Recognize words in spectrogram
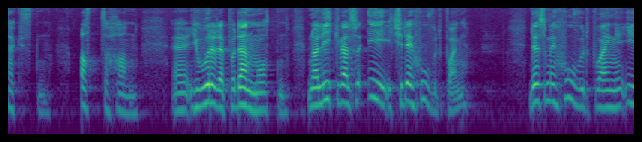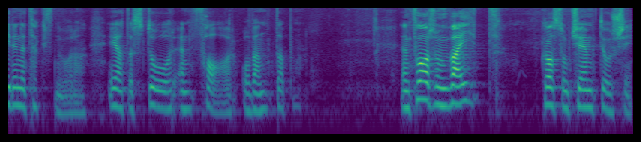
teksten at han gjorde det på den måten. Men allikevel så er ikke det hovedpoenget. Det som er hovedpoenget i denne teksten vår, er at det står en far og venter på. En far som veit hva som kommer til å skje.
